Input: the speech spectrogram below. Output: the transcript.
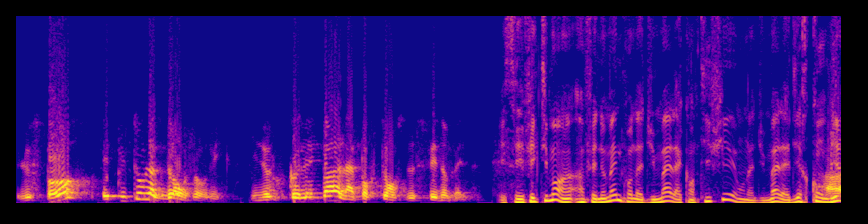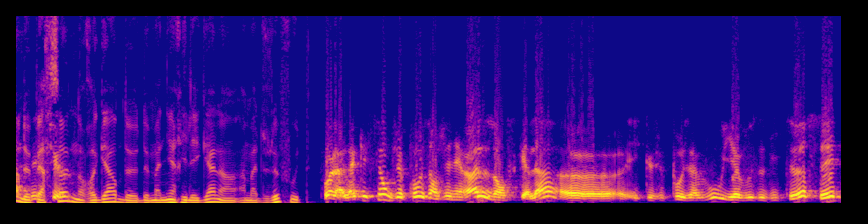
Le sport est plutôt là-dedans aujourd'hui. Il ne connaît pas l'importance de ce phénomène. Et c'est effectivement un, phénomène qu'on a du mal à quantifier. On a du mal à dire combien ah, de personnes sûr. regardent de, de, manière illégale un, un, match de foot. Voilà, la question que je pose en général dans ce cas-là, euh, et que je pose à vous et à vos auditeurs, c'est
